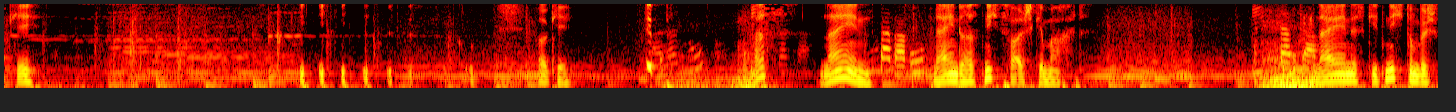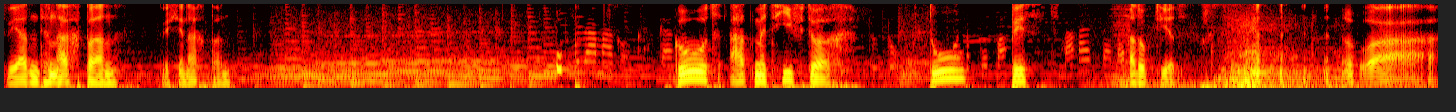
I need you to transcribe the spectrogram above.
Okay. okay. Tipp. Was? Nein. Nein, du hast nichts falsch gemacht. Nein, es geht nicht um Beschwerden der Nachbarn. Welche Nachbarn? Up. Gut, atme tief durch. Du bist adoptiert. wow.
